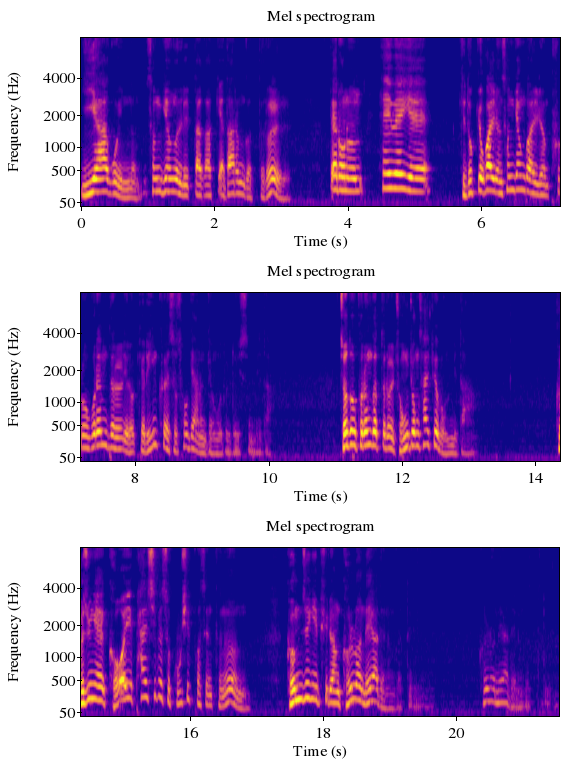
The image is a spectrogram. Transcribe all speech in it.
이해하고 있는 성경을 읽다가 깨달은 것들을 때로는 해외의 기독교 관련 성경 관련 프로그램들을 이렇게 링크해서 소개하는 경우들도 있습니다. 저도 그런 것들을 종종 살펴봅니다. 그 중에 거의 80에서 90%는 검증이 필요한 걸러내야 되는 것들이에요. 걸러내야 되는 것들이에요.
